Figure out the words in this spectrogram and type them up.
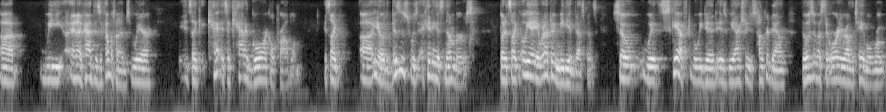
Uh, we and I've had this a couple times where it's like it's a categorical problem. It's like uh, you know the business was hitting its numbers, but it's like oh yeah yeah we're not doing media investments. So with Skift, what we did is we actually just hunkered down. Those of us that were already around the table wrote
